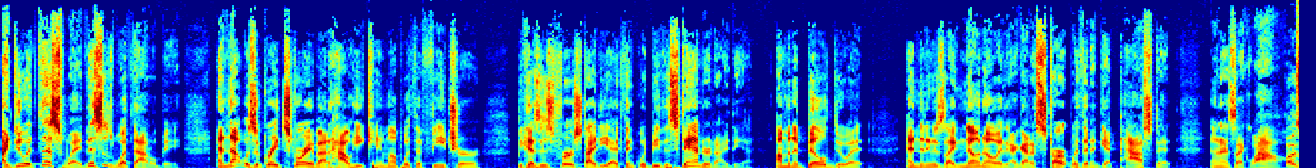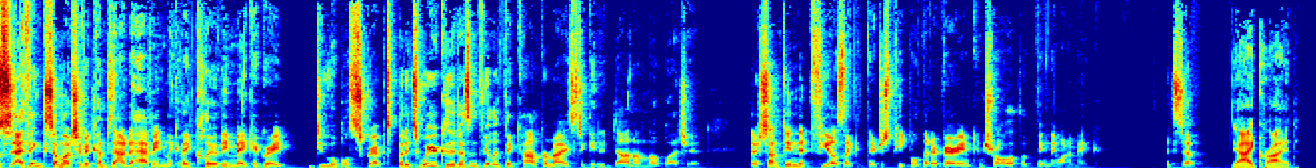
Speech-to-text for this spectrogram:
I do it this way. This is what that'll be. And that was a great story about how he came up with a feature because his first idea, I think, would be the standard idea. I'm going to build to it. And then he was like, no, no, I got to start with it and get past it. And I was like, wow. I think so much of it comes down to having, like, they clearly make a great doable script, but it's weird because it doesn't feel like they compromise to get it done on low budget. There's something that feels like they're just people that are very in control of the thing they want to make. It's dope. Yeah, I cried.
